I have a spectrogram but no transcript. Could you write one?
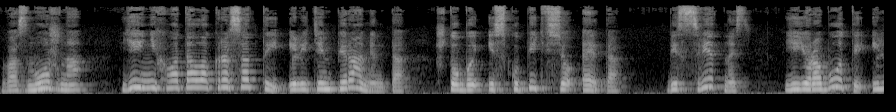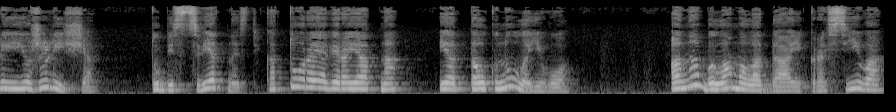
Возможно, Ей не хватало красоты или темперамента, чтобы искупить все это. Бесцветность ее работы или ее жилища. Ту бесцветность, которая, вероятно, и оттолкнула его. Она была молода и красива,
